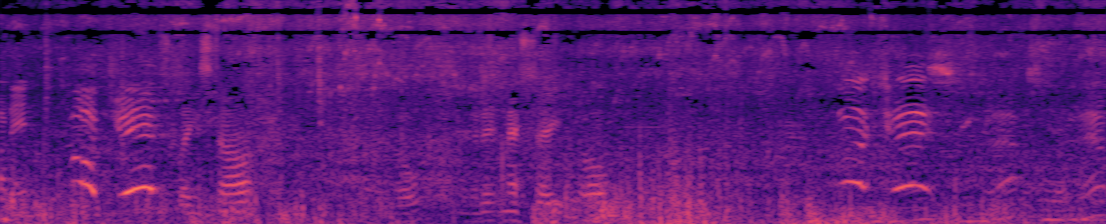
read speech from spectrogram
Off and running. Clean start. Oh, a bit messy. Oh, Good, yes. That's all now.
